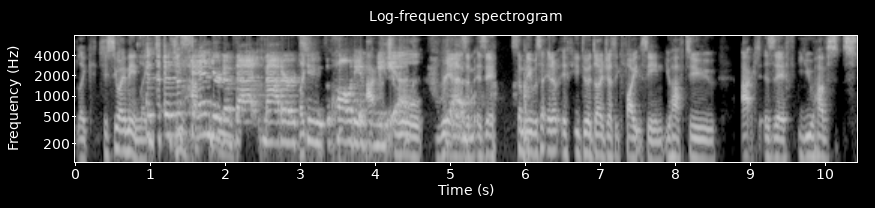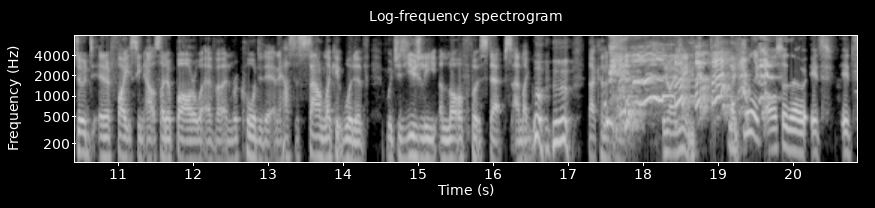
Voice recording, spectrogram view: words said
like do you see what i mean like Does- does the standard to of that matter like, to the quality of the media? actual realism is if somebody was if you do a diegetic fight scene you have to act as if you have stood in a fight scene outside a bar or whatever and recorded it and it has to sound like it would have which is usually a lot of footsteps and like that kind of thing you know what i mean I feel like also though it's it's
